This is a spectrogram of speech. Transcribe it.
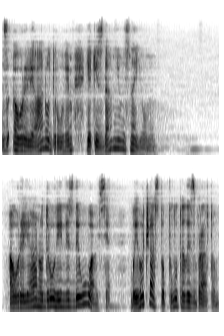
з Ауреліано II, як і з давнім знайомим. Ауреліано II не здивувався, бо його часто плутали з братом,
